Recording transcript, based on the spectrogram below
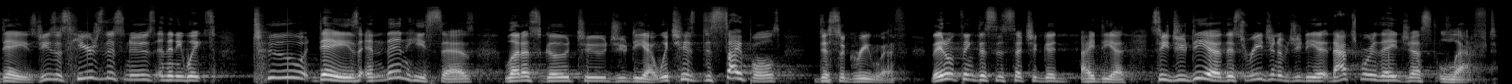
days, Jesus hears this news and then he waits two days and then he says, Let us go to Judea, which his disciples disagree with. They don't think this is such a good idea. See, Judea, this region of Judea, that's where they just left.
